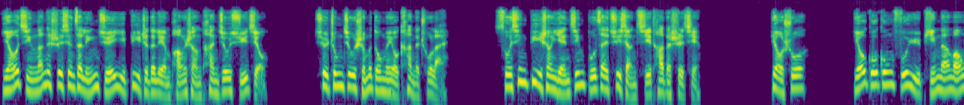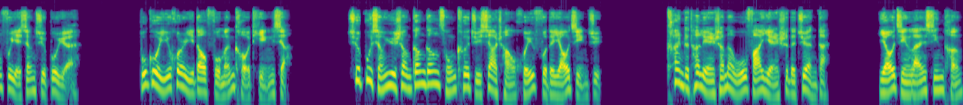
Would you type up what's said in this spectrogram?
姚锦兰的视线在林觉义闭着的脸庞上探究许久，却终究什么都没有看得出来，索性闭上眼睛，不再去想其他的事情。要说姚国公府与平南王府也相去不远，不过一会儿已到府门口停下，却不想遇上刚刚从科举下场回府的姚景句。看着他脸上那无法掩饰的倦怠，姚景兰心疼，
